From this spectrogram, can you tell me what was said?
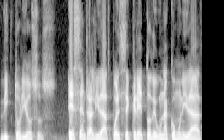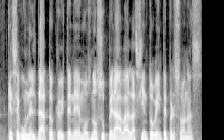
victoriosos. Ese en realidad fue el secreto de una comunidad que según el dato que hoy tenemos no superaba a las 120 personas.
